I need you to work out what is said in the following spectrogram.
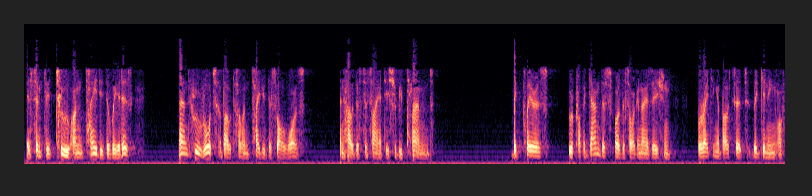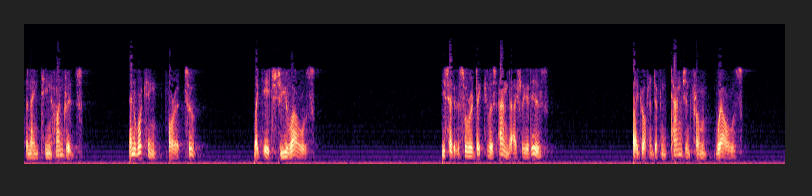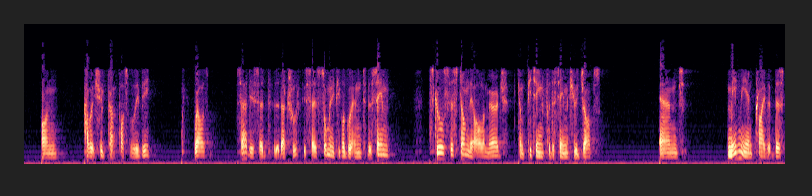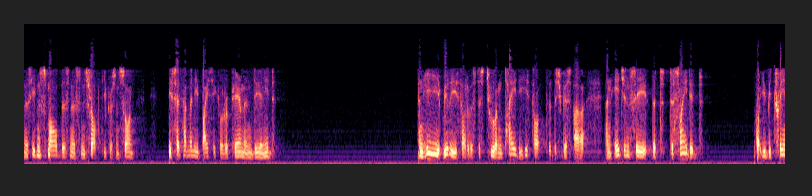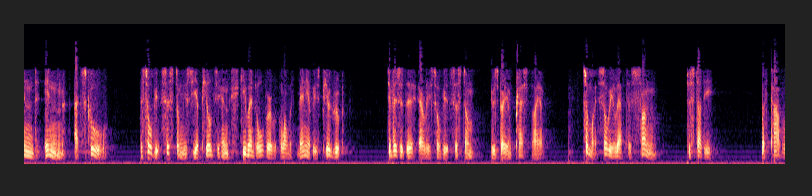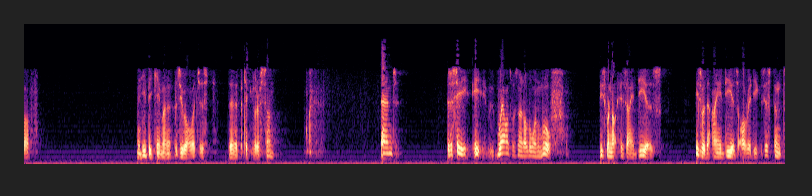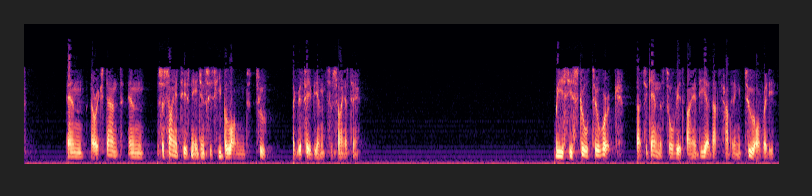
is simply too untidy the way it is. and who wrote about how untidy this all was and how the society should be planned. Big players who were propagandists for this organization were writing about it at the beginning of the 1900s and working for it too, like H.G. Wells. He said it was so ridiculous, and actually it is. I on a different tangent from Wells on how it should possibly be. Well, Wells said, he said the truth. He says so many people go into the same school system, they all emerge competing for the same few jobs. And mainly in private business, even small business and shopkeepers and so on. He said, how many bicycle repairmen do you need? And he really thought it was just too untidy. He thought that there should be a, an agency that decided what you'd be trained in at school. The Soviet system, you see, appealed to him. He went over, along with many of his peer group, to visit the early Soviet system. He was very impressed by it. So much so he left his son to study with Pavlov. And he became a zoologist, the particular son. And as I say, Wells was not a lone wolf. These were not his ideas. These were the ideas already existent in, or extant in the societies and agencies he belonged to, like the Fabian Society. We see school to work. That's again the Soviet idea. That's happening too already.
